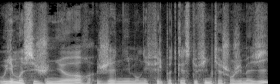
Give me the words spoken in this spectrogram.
Oui, moi c'est Junior. J'anime en effet le podcast film qui a changé ma vie,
